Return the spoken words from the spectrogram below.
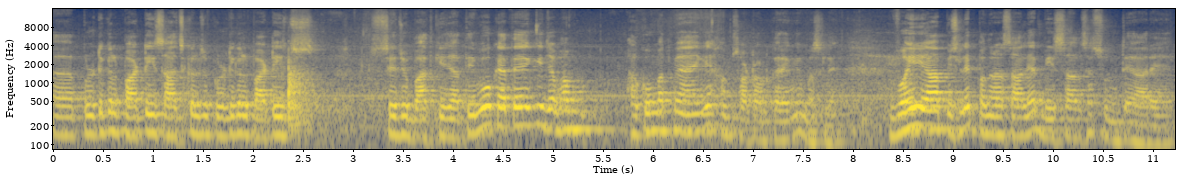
पॉलिटिकल पार्टीज़ आजकल जो पॉलिटिकल पार्टीज़ से जो बात की जाती है वो कहते हैं कि जब हम हुकूमत में आएँगे, हम सॉर्ट आउट करेंगे मसले। वही आप पिछले पंद्रह साल या बीस साल से सुनते आ रहे हैं।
